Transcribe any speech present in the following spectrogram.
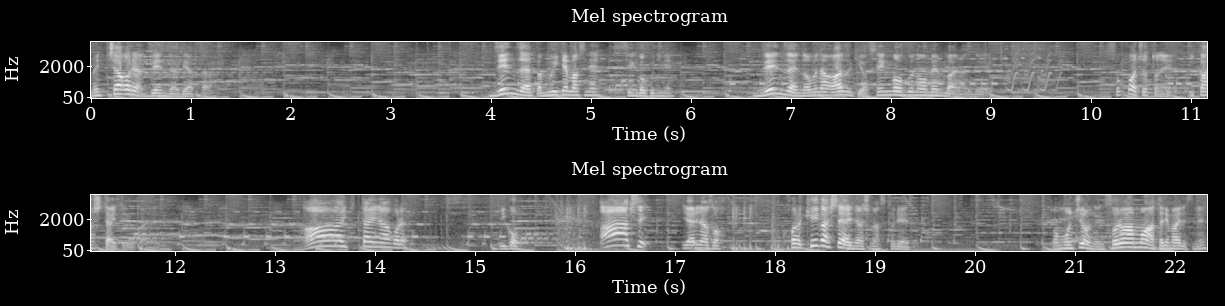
めっちゃ上がるやん、前座出会ったら。前座やっぱ向いてますね、戦国にね。前座信長、小豆は戦国のメンバーなんで、そこはちょっとね、活かしたいというかね。あー、行きたいな、これ。行こう。あー、きつい。やり直そう。これ、怪我したらやり直します、とりあえず。まあ、もちろんね、それはもう当たり前ですね。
